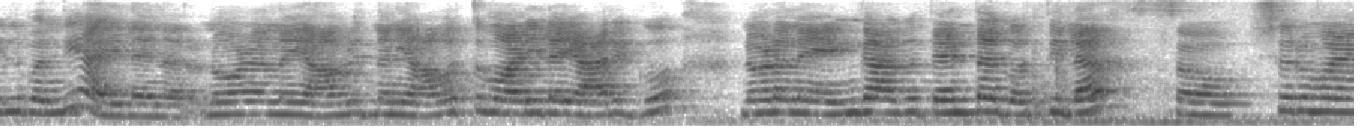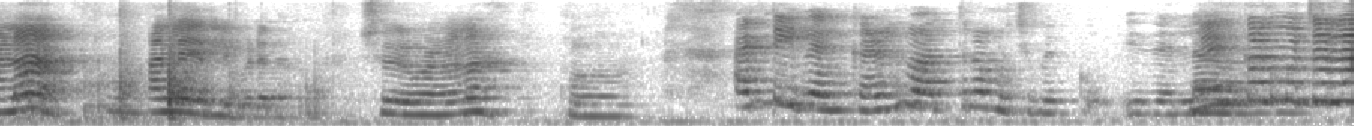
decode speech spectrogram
ಇಲ್ಲಿ ಬಂದು ಐಲೈನರ್ ನೋಡೋಣ ಯಾವ ರೀತಿ ನಾನು ಯಾವತ್ತೂ ಮಾಡಿಲ್ಲ ಯಾರಿಗೂ ನೋಡೋಣ ಹೆಂಗಾಗುತ್ತೆ ಅಂತ ಗೊತ್ತಿಲ್ಲ. ಸೊ ಶುರು ಮಾಡೋಣ? ಅಲ್ಲೇ ಇರಲಿ ಬಿಡೋದು. ಶುರು ಮಾಡೋಣ. ಆಂಟಿ ನನ್ನ ಕಣ್ಣು ಮಾತ್ರ ಮುಚ್ಚಬೇಕು. ಇದೆಲ್ಲ ನನ್ನ ಕಣ್ಣು ಮುಚ್ಚಲ್ಲ?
